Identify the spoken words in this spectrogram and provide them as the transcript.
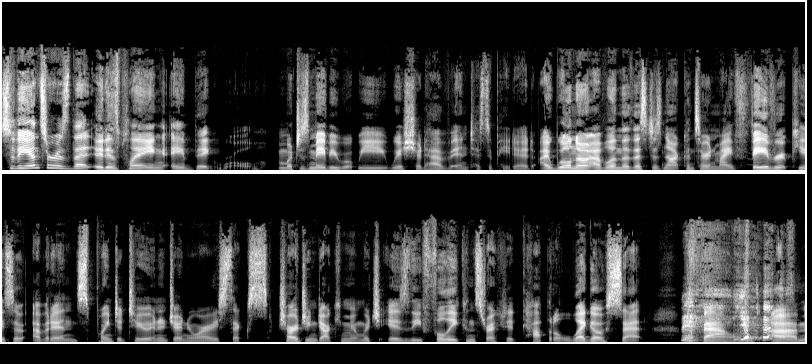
So the answer is that it is playing a big role, which is maybe what we we should have anticipated. I will note, Evelyn, that this does not concern my favorite piece of evidence pointed to in a January 6th charging document, which is the fully constructed Capitol Lego set found yes. um,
